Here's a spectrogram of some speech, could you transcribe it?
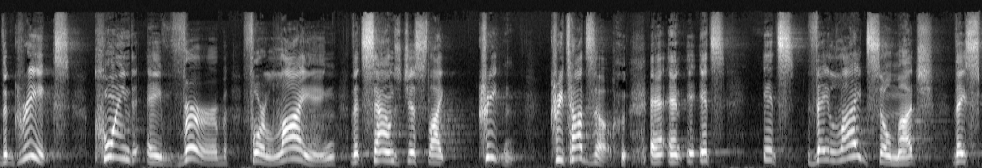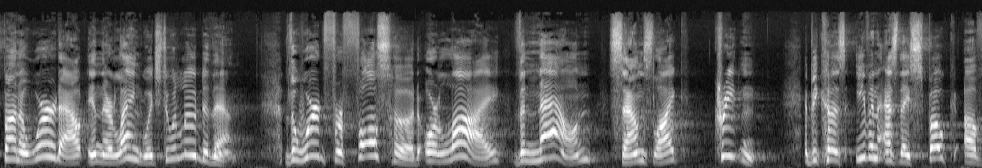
the Greeks coined a verb for lying that sounds just like Cretan, cretazo. And, and it's, it's, they lied so much, they spun a word out in their language to allude to them. The word for falsehood or lie, the noun, sounds like Cretan. Because even as they spoke of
